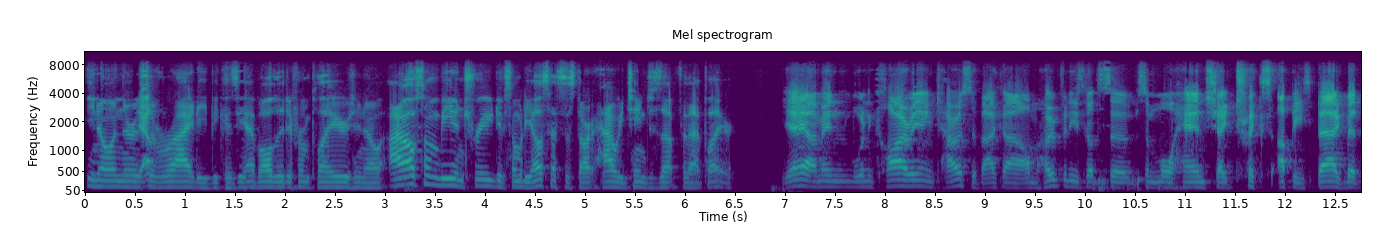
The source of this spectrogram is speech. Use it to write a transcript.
you know, and there's yep. a variety because you have all the different players, you know. I also be intrigued if somebody else has to start how he changes up for that player. Yeah, I mean, when Kyrie and Caris are back, uh, I'm hoping he's got some, some more handshake tricks up his bag. But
